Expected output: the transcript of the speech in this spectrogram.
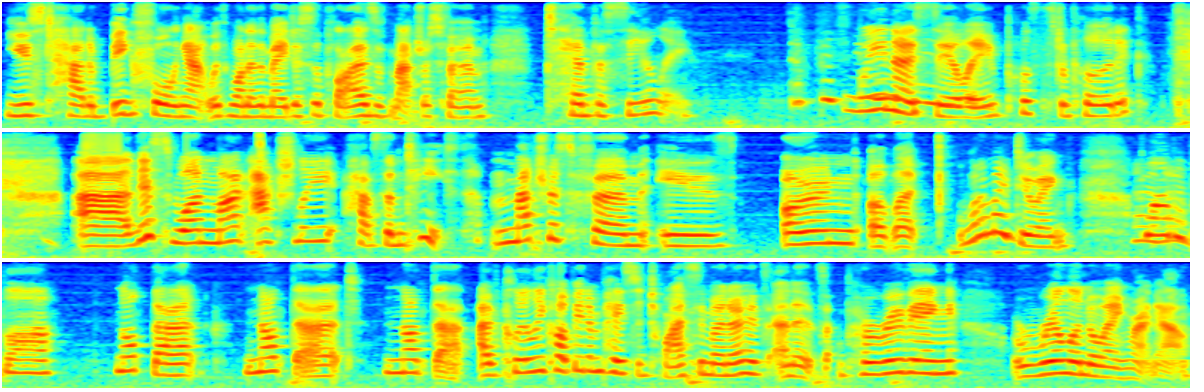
Used had a big falling out with one of the major suppliers of Mattress Firm, Tempur Sealy. We know Sealy, Posturepedic. Uh, this one might actually have some teeth. Mattress Firm is owned of like, what am I doing? Blah blah blah. Not that. Not that. Not that. I've clearly copied and pasted twice in my notes, and it's proving real annoying right now.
